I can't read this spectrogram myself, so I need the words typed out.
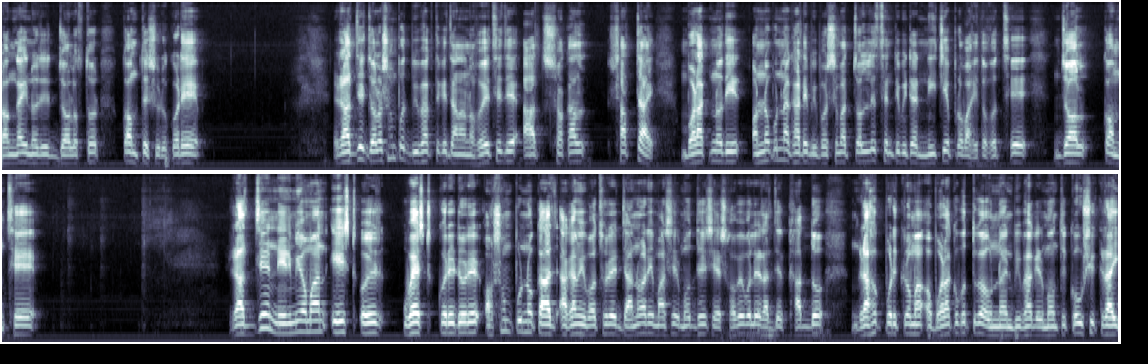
লঙ্গাই নদীর জলস্তর কমতে শুরু করে। রাজ্যের জলসম্পদ বিভাগ থেকে জানানো হয়েছে যে, আজ সকাল সাতটায় বরাক নদীর অন্নপূর্ণা ঘাটে বিপদসীমা চল্লিশ সেন্টিমিটার নিচে প্রবাহিত হচ্ছে জল কমছে। রাজ্যে নির্মীয়মান ইস্ট ওয়ে- ওয়েস্ট করিডোরের অসম্পূর্ণ কাজ আগামী বছরের জানুয়ারি মাসের মধ্যে শেষ হবে বলে রাজ্যের খাদ্য, গ্রাহক পরিক্রমা ও বরাক উপত্যকা উন্নয়ন বিভাগের মন্ত্রী কৌশিক রায়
